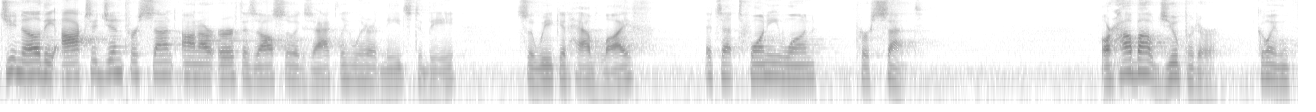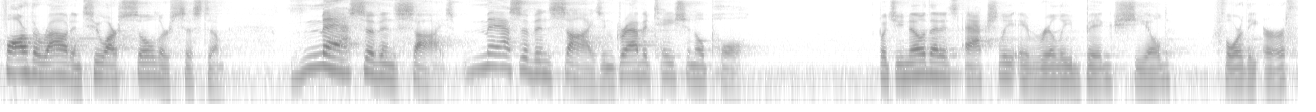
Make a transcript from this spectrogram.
Do you know the oxygen percent on our earth is also exactly where it needs to be so we could have life? It's at 21%. Or how about Jupiter? going farther out into our solar system. Massive in size, massive in size and gravitational pull. But you know that it's actually a really big shield for the earth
